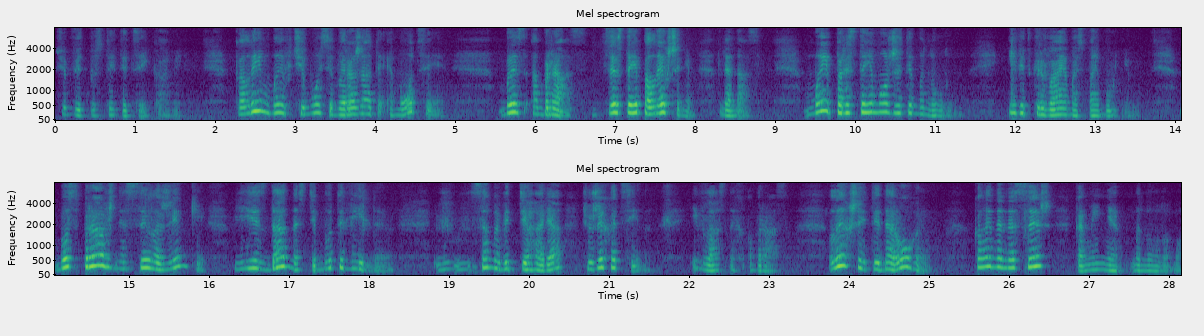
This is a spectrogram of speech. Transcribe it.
щоб відпустити цей камінь. Коли ми вчимося виражати емоції без образ, це стає полегшенням для нас. Ми перестаємо жити минулим і відкриваємось майбутньому. Бо справжня сила жінки в її здатності бути вільною, саме від тягаря чужих оцінок і власних образ. Легше йти дорогою, коли не несеш каміння минулому.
